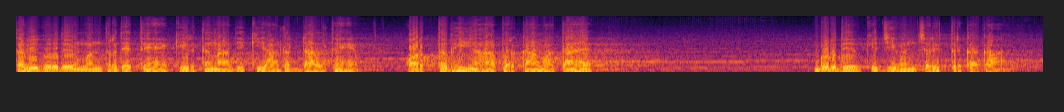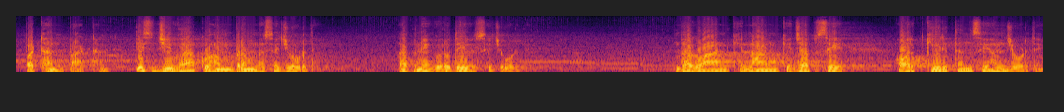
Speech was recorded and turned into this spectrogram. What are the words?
तभी गुरुदेव मंत्र देते हैं, कीर्तन आदि की आदत डालते हैं और तभी यहाँ पर काम आता है गुरुदेव के जीवन चरित्र का गान पठन पाठन इस जीवा को हम ब्रह्म से जोड़ दें, अपने गुरुदेव से जोड़ दें। भगवान के नाम के जप से और कीर्तन से हम जोड़ दें।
